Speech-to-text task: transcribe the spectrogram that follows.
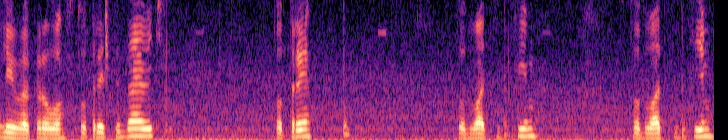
ліве крило 139. 103, 127, 127,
